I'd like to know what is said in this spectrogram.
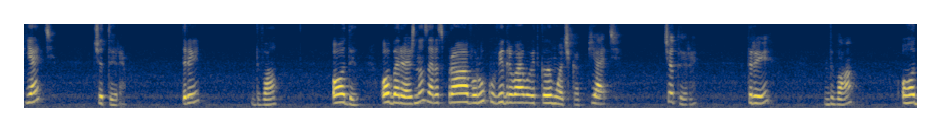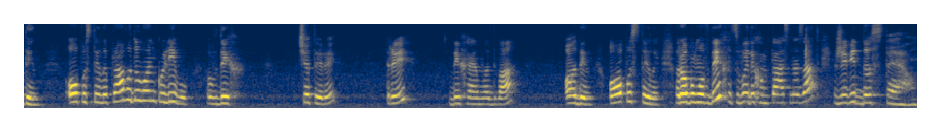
5, 4, 3, 2, 1. Обережно. Зараз праву руку відриваємо від килимочка. 5, 4, 3, 2, 1. Опустили праву долоньку, ліву. Вдих. 4, 3. Дихаємо 2, 1. Опустили. Робимо вдих з видихом таз назад, живіт до стегон.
